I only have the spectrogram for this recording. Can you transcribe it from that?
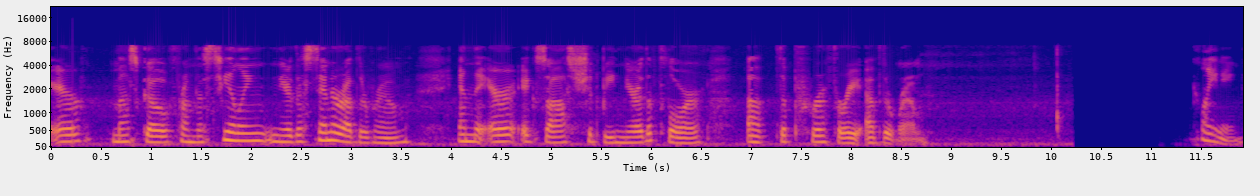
air must go from the ceiling near the center of the room and the air exhaust should be near the floor of the periphery of the room. Cleaning.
